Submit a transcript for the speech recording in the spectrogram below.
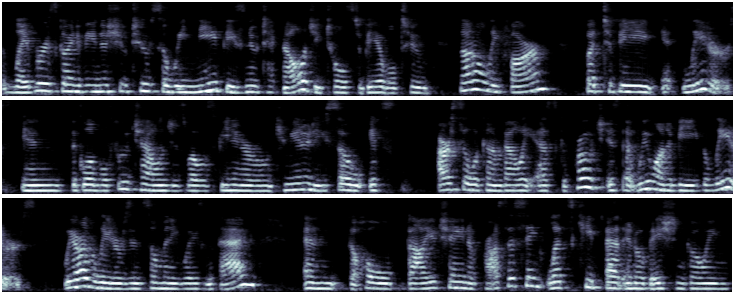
labor is going to be an issue too. So we need these new technology tools to be able to not only farm, but to be leaders in the global food challenge as well as feeding our own community. So it's our Silicon Valley esque approach is that we want to be the leaders. We are the leaders in so many ways with ag and the whole value chain of processing. Let's keep that innovation going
